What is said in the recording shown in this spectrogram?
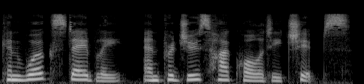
can work stably and produce high-quality chips.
